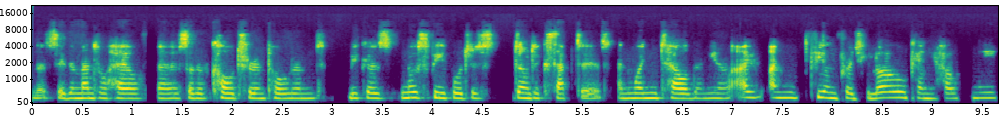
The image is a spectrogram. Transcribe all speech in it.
let's say the mental health uh, sort of culture in poland because most people just don't accept it and when you tell them you know I, i'm feeling pretty low can you help me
